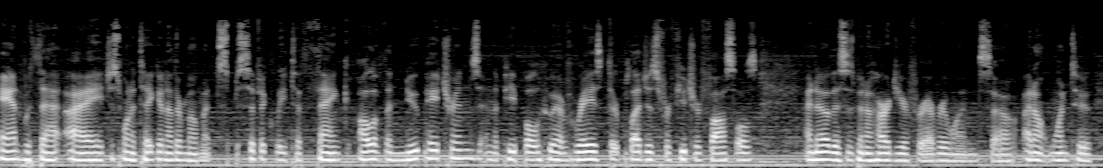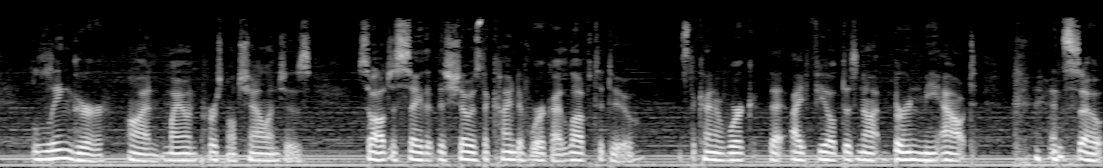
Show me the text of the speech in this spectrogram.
And with that, I just want to take another moment specifically to thank all of the new patrons and the people who have raised their pledges for future fossils. I know this has been a hard year for everyone, so I don't want to linger on my own personal challenges. So I'll just say that this show is the kind of work I love to do. It's the kind of work that I feel does not burn me out. and so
